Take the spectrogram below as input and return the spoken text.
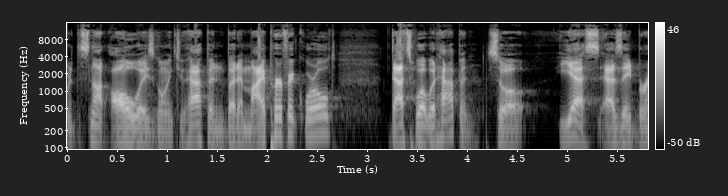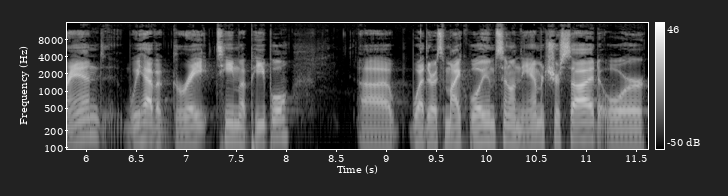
It's not always going to happen. But in my perfect world, that's what would happen. So, yes, as a brand, we have a great team of people, uh, whether it's Mike Williamson on the amateur side or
